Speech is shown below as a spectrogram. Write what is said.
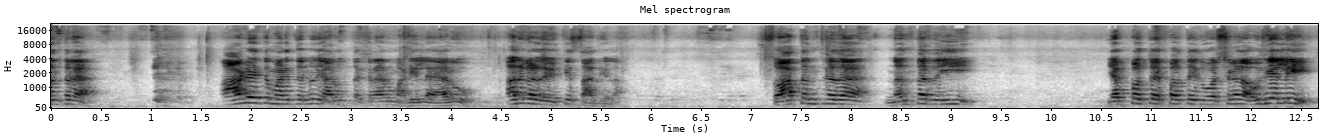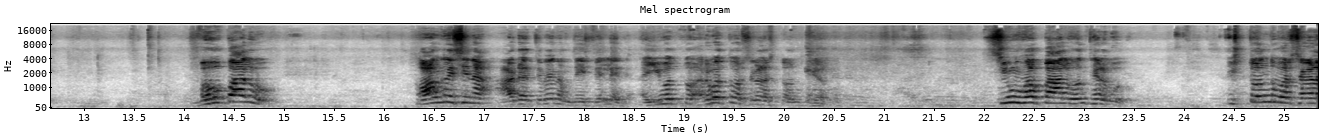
ನಂತರ ಆಡಳಿತ ಮಾಡಿದ್ದನ್ನು ಯಾರು ತಕರಾರು ಮಾಡಿಲ್ಲ ಯಾರು. ಅನುಗಳಲಿಕ್ಕೆ ಸಾಧ್ಯ ಇಲ್ಲ. ಸ್ವಾತಂತ್ರ್ಯದ ನಂತರದ ಈ ಎಪ್ಪತ್ತು, ಎಪ್ಪತ್ತೈದು ವರ್ಷಗಳ ಅವಧಿಯಲ್ಲಿ ಬಹುಪಾಲು ಕಾಂಗ್ರೆಸ್ಸಿನ ಆಡಳಿತವೇ ನಮ್ಮ ದೇಶದಲ್ಲಿ ಇದೆ. ಐವತ್ತು, ಅರವತ್ತು ವರ್ಷಗಳಷ್ಟು ಅಂತ ಹೇಳ್ಬೋದು. ಸಿಂಹಪಾಲು ಅಂತ ಹೇಳ್ಬೋದು. ಇಷ್ಟೊಂದು ವರ್ಷಗಳ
